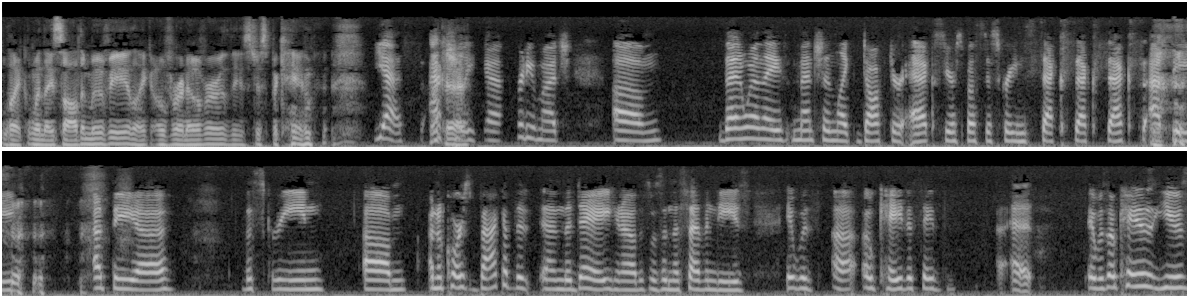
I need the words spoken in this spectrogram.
like when they saw the movie, like over and over. These just became. Yes, actually, yeah, pretty much. Um, then when they mention like Doctor X, you're supposed to scream "sex, sex, sex" at the at the uh, the screen. Um, and of course, back at the in the day, you know, this was in the 70s. It was uh, okay to say, uh, it was okay to use.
